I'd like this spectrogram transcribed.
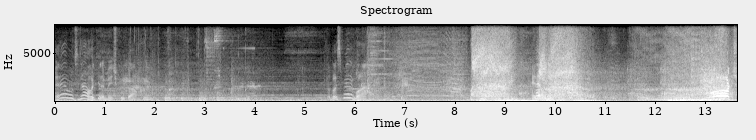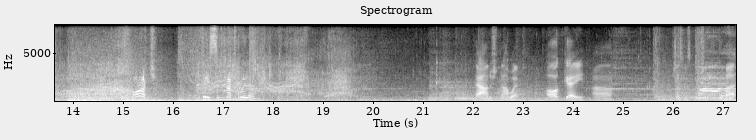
Je, on to dělá hodně damage, koukám. Zabili jsme je nebo ne? Hej, ne. Ty zmetku jeden! Já, došli mi náboje. OK, a... Čas vyzkoušet tebe.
